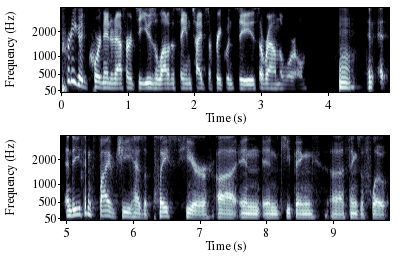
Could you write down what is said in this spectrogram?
pretty good coordinated effort to use a lot of the same types of frequencies around the world. Mm. And, and do you think 5G has a place here uh, in in keeping uh, things afloat?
